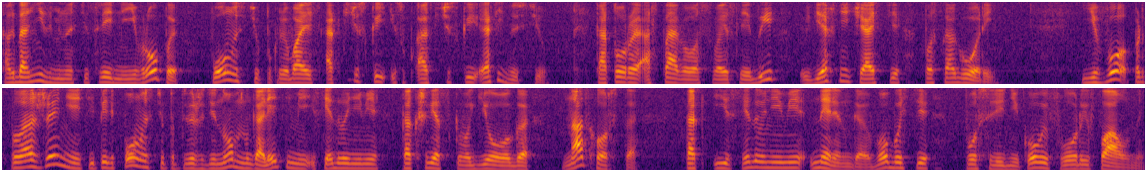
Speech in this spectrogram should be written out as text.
когда низменности Средней Европы полностью покрывались арктической и субарктической растительностью, которая оставила свои следы в верхней части плоскогорий. Его предположение теперь полностью подтверждено многолетними исследованиями как шведского геолога Надхорста, так и исследованиями Неринга в области послеледниковой флоры и фауны.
